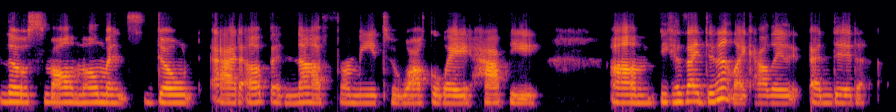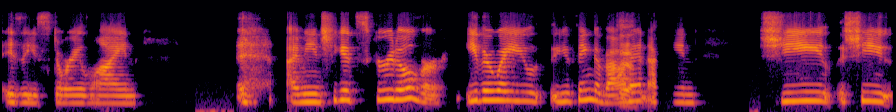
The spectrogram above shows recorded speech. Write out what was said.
those small moments don't add up enough for me to walk away happy um, because I didn't like how they ended Izzy's storyline. I mean she gets screwed over either way you you think about yeah. it i mean she she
